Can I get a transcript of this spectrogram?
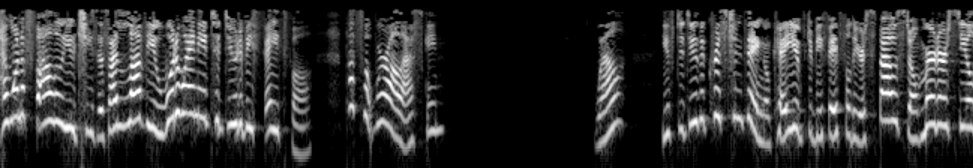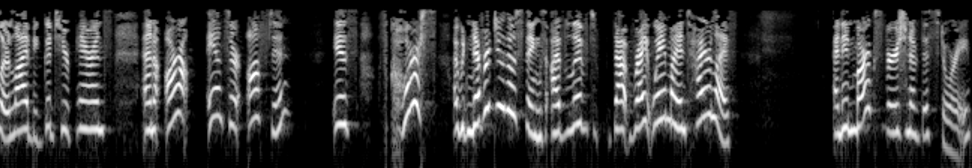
I want to follow you, Jesus. I love you. What do I need to do to be faithful? That's what we're all asking. Well, you have to do the Christian thing, okay? You have to be faithful to your spouse, don't murder, steal, or lie, be good to your parents. And our answer often is, of course, I would never do those things. I've lived that right way my entire life. And in Mark's version of this story,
